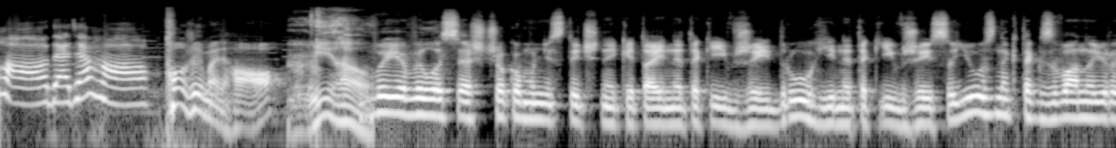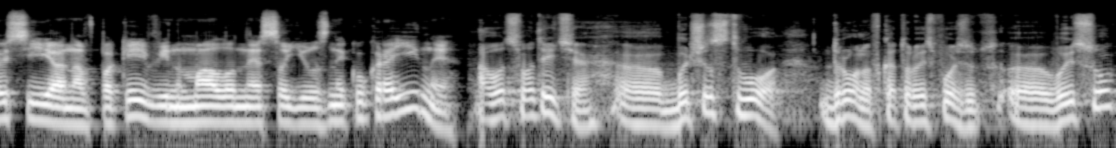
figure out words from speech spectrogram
好，大家好。 Виявилося, що комуністичний Китай не такий вже й друг, і не такий вже й союзник так званої Росії, а навпаки, він мало не союзник України. А вот смотрите, э, большинство дронов, которые используют э, ВСУ,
